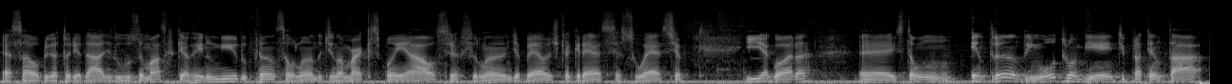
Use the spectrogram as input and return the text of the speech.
essa obrigatoriedade do uso de máscara, que é o Reino Unido, França, Holanda, Dinamarca, Espanha, Áustria, Finlândia, Bélgica, Grécia, Suécia. E agora é, estão entrando em outro ambiente para tentar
